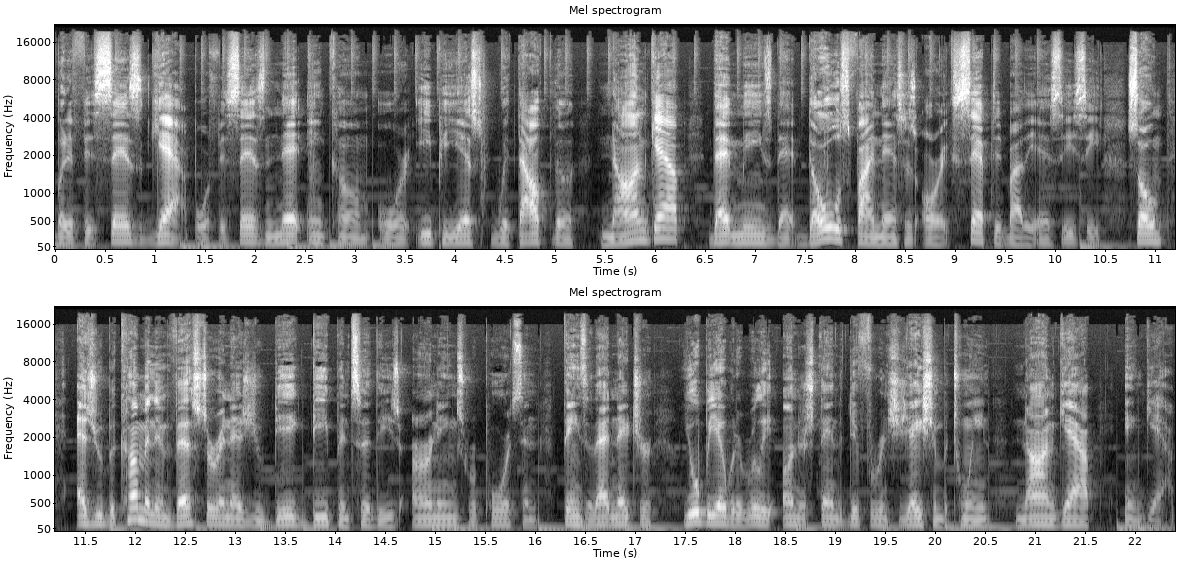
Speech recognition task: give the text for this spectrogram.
But if it says GAAP or if it says net income or EPS without the non GAAP, that means that those finances are accepted by the SEC. So, as you become an investor and as you dig deep into these earnings reports and things of that nature, you'll be able to really understand the differentiation between non GAAP and GAAP.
